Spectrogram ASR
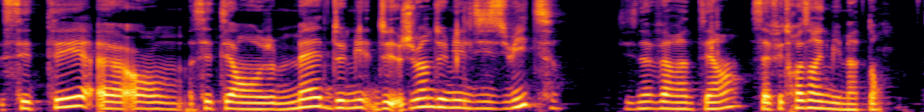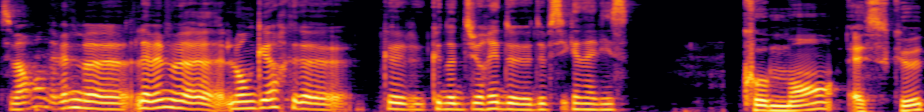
C'était euh, en c'était en mai 2000, de- juin 2018, 19 vers 21. Ça fait trois ans et demi maintenant. C'est marrant, la même euh, la même euh, longueur que, que que notre durée de, de psychanalyse. Comment est-ce que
